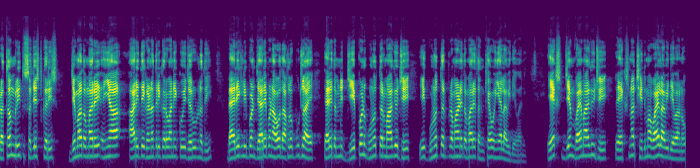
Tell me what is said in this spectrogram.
પ્રથમ રીત સજેસ્ટ કરીશ, જેમાં તમારે અહીંયા આ રીતે ગણતરી કરવાની કોઈ જરૂર નથી. ડાયરેક્ટલી પણ જ્યારે પણ આવો દાખલો પૂછાય, ત્યારે તમને જે પણ ગુણોત્તર માગ્યો છે, એ ગુણોત્તર પ્રમાણે તમારે સંખ્યાઓ અહીંયા લાવી દેવાની. એક્સ જેમ વાય માગ્યું છે, તો એક્સના છેદમાં વાય લાવી દેવાનો.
